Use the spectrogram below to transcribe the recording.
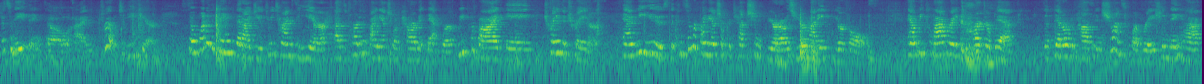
just amazing. So I'm thrilled to be here. So one of the things that I do three times a year as part of the Financial Empowerment Network, we provide a Train the Trainer. And we use the Consumer Financial Protection Bureau's Your Money, Your Goals. And we collaborate and partner with the Federal Deposit Insurance Corporation. They have,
